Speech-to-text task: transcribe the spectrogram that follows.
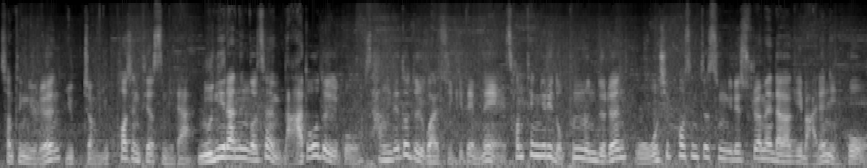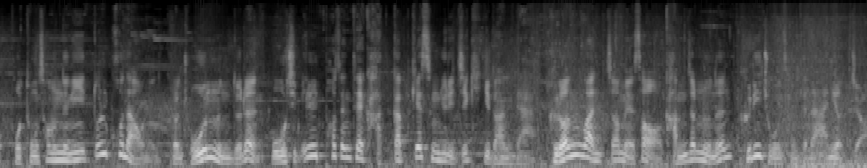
선택률은 6.6%였습니다. 룬이라는 것은 나도 들고 상대도 들고 들고 할 수 있기 때문에 선택률이 높은 룬들은 50% 승률의 수렴에 나가기 마련이고 보통 성능이 뚫고 나오는 그런 좋은 룬들은 51%에 가깝게 승률이 찍히기도 합니다. 그런 관점에서 감전 룬은 그리 좋은 상태는 아니었죠.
